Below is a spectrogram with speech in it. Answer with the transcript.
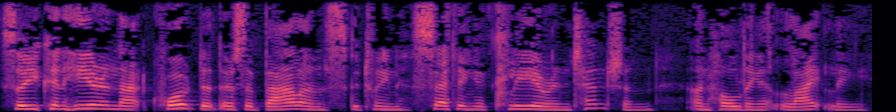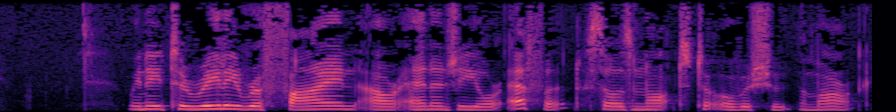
So you can hear in that quote that there's a balance between setting a clear intention and holding it lightly. We need to really refine our energy or effort so as not to overshoot the mark.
